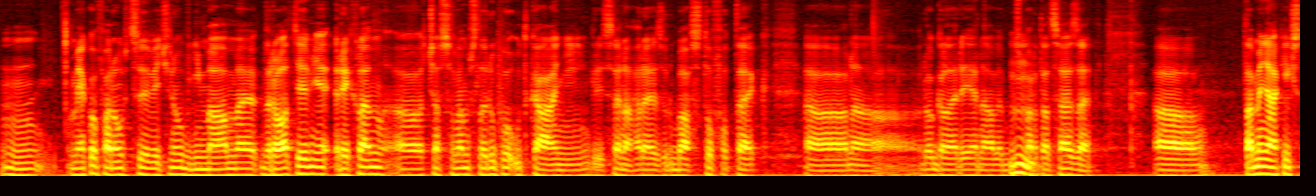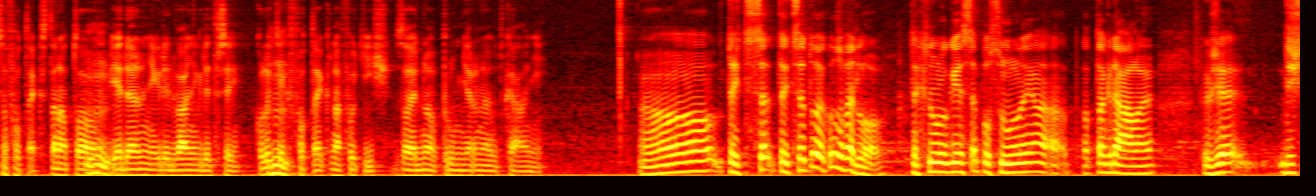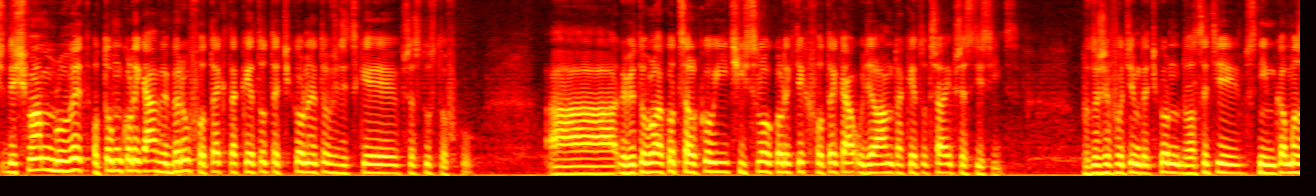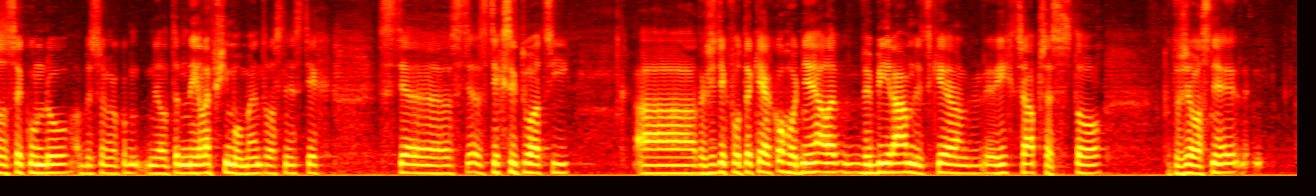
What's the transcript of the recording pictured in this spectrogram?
Hmm, my jako fanoušci většinou vnímáme v relativně rychlém eh, časovém sledu po utkání, kdy se nahraje zhruba 100 fotek na, do galerie na webu hmm. Sparta.cz. Tam je nějakých 100 fotek, jste na to hmm. jeden, někdy dva, někdy tři. Kolik hmm. těch fotek nafotíš za jedno průměrné utkání? Uh, teď, se, teď se to jako zvedlo. Technologie se posunuly a, a tak dále. Takže když, když mám mluvit o tom, kolik já vyberu fotek, tak je to teď je to vždycky přes tu stovku. A kdyby to bylo jako celkový číslo, kolik těch fotek já udělám, tak je to třeba i přes tisíc. Protože fotím teď 20 snímkama za sekundu, aby jsem jako měl ten nejlepší moment vlastně z těch, z těch, z těch, z těch situací. A, takže těch fotek je jako hodně, ale vybírám vždycky a jich třeba přes 100, protože vlastně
